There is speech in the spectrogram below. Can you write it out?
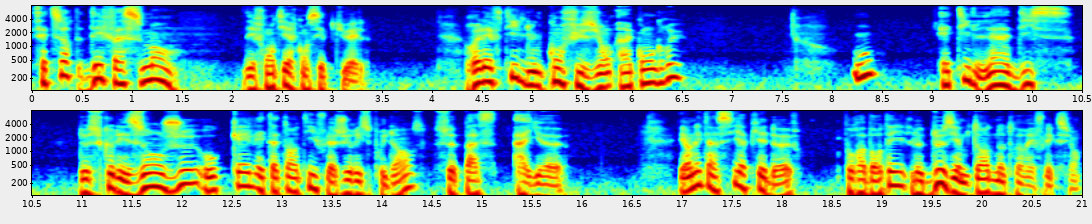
Cette sorte d'effacement des frontières conceptuelles. Relève-t-il d'une confusion incongrue Ou est-il l'indice de ce que les enjeux auxquels est attentif la jurisprudence se passent ailleurs Et on est ainsi à pied d'œuvre pour aborder le deuxième temps de notre réflexion,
